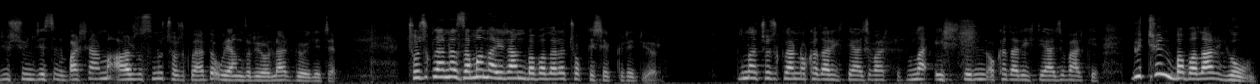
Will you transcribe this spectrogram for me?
düşüncesini, başarma arzusunu çocuklarda uyandırıyorlar böylece. Çocuklarına zaman ayıran babalara çok teşekkür ediyorum. Buna çocukların o kadar ihtiyacı var ki, buna eşlerin o kadar ihtiyacı var ki. Bütün babalar yoğun.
